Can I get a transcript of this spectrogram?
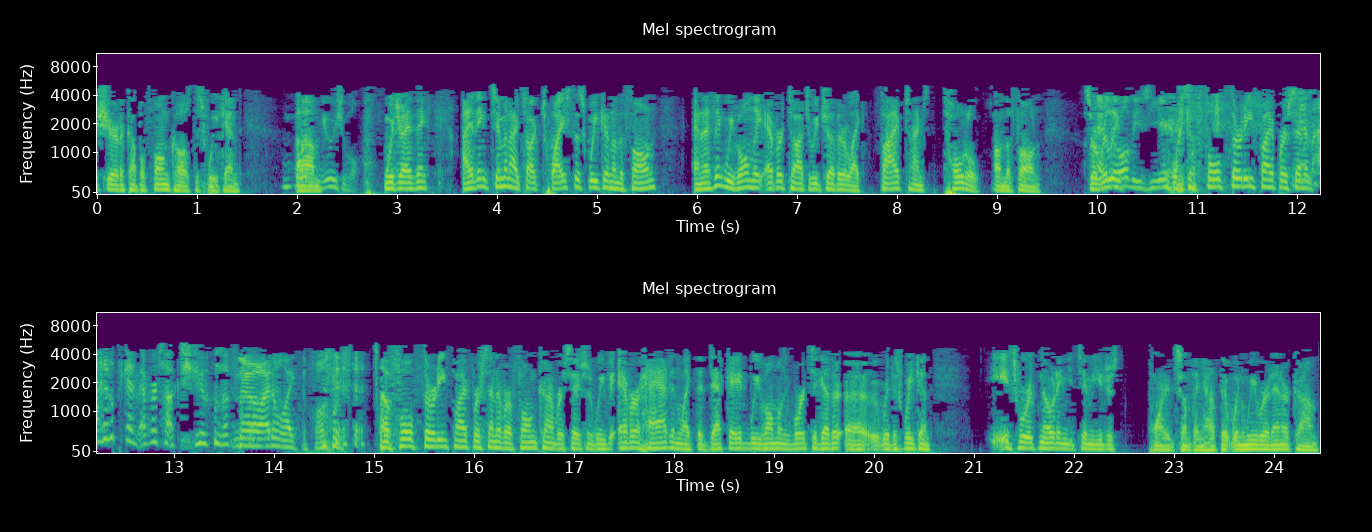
shared a couple phone calls this weekend, More Um, than usual. which I think, I think Tim and I talked twice this weekend on the phone, and I think we've only ever talked to each other like five times total on the phone. So After really, all these years. like a full 35 percent Tim, of I don't think I've ever talked to you on the phone. No, I don't like the phone. a full 35 percent of our phone conversations we've ever had in like the decade we've almost worked together uh, with this weekend. It's worth noting, Tim, you just pointed something out that when we were at Entercom,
